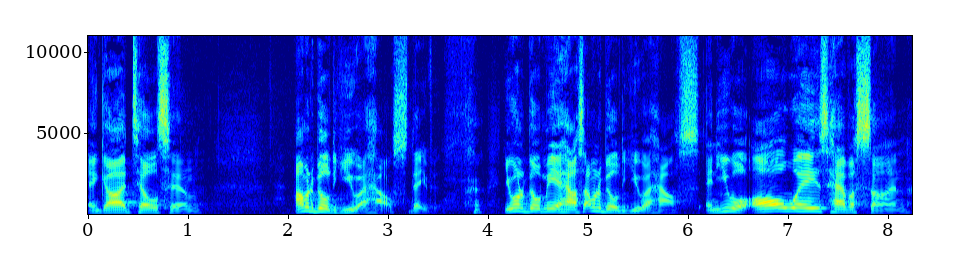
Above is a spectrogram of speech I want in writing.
And God tells him, I'm going to build you a house, David. you want to build me a house? I'm going to build you a house. And you will always have a son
